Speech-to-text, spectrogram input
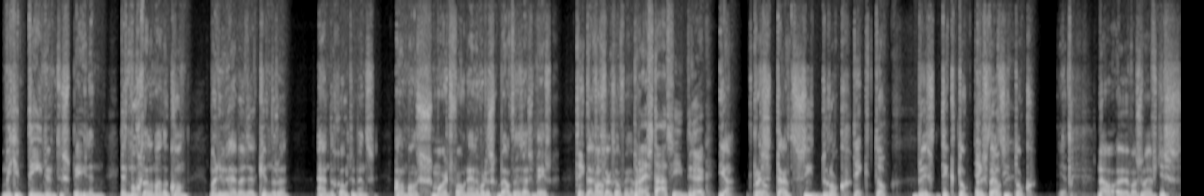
met je tenen te spelen. Dat mocht allemaal, dat kon. Maar nu hebben de kinderen en de grote mensen allemaal een smartphone. En dan worden ze gebeld en zijn ze bezig. TikTok. Daar gaan we straks over hebben. Prestatiedruk. Ja, prestatiedruk. TikTok. TikTok, TikTok. prestatietok. Ja. Nou, uh, was hem eventjes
